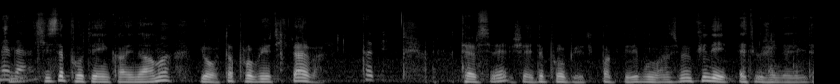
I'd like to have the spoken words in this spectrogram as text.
Neden? Çünkü ikisi de protein kaynağı ama yoğurtta probiyotikler var. Tabii. Tersine şeyde probiyotik bakteri bulmanız mümkün değil et ürünlerinde.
